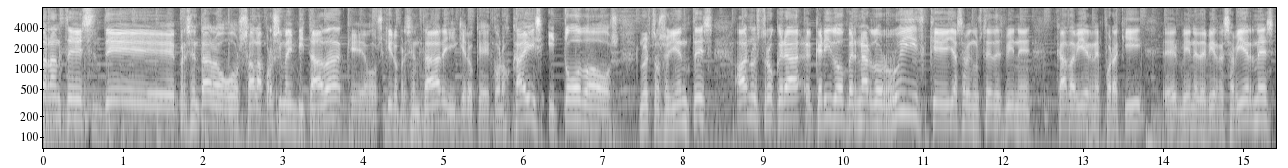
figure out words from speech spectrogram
saludar antes de presentaros a la próxima invitada que os quiero presentar y quiero que conozcáis y todos nuestros oyentes a nuestro querido Bernardo Ruiz, que ya saben ustedes viene cada viernes por aquí, eh, viene de viernes a viernes.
